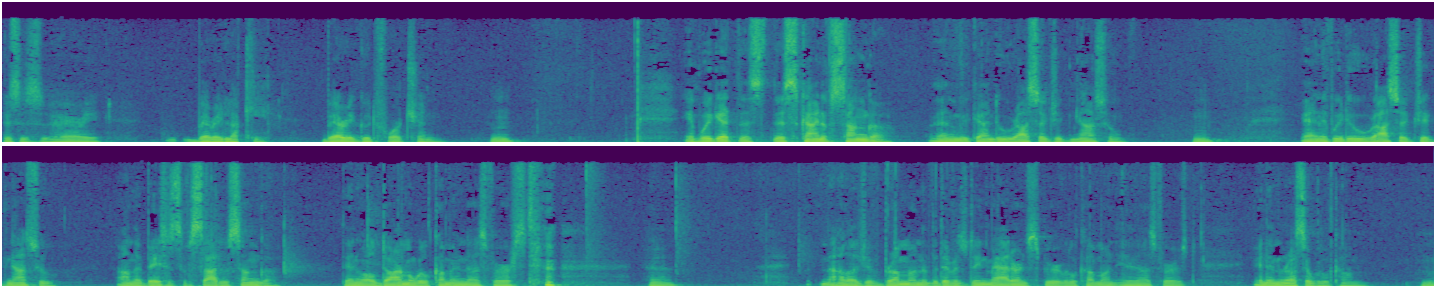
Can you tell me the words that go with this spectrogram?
this is very, very lucky, very good fortune. Hmm? If we get this, this kind of Sangha, then we can do Rasa Jignasu. Hmm? And if we do Rasa Jignasu, on the basis of sadhu sangha, then all dharma will come in us first. yeah? Knowledge of Brahman, of the difference between matter and spirit will come in us first, and then rasa will come. Hmm?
